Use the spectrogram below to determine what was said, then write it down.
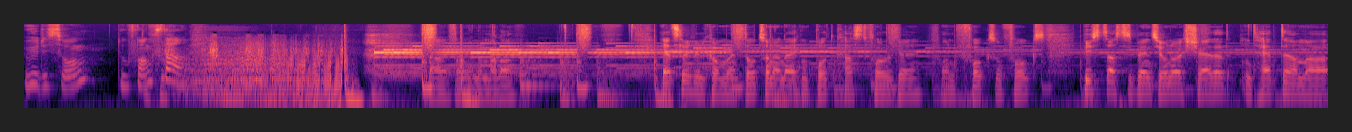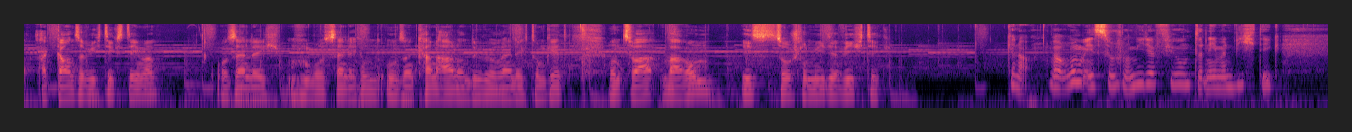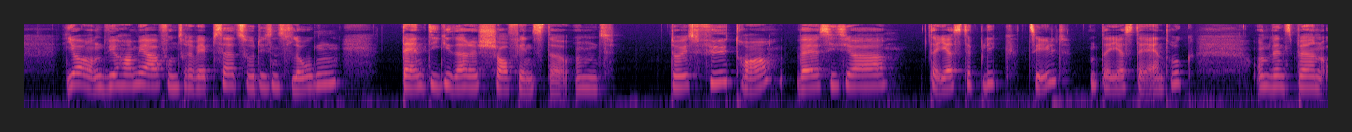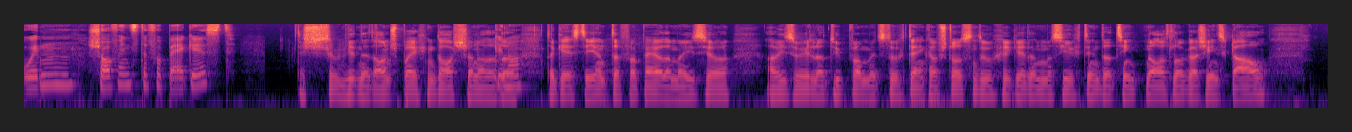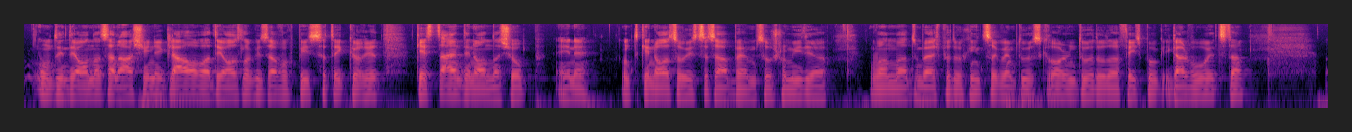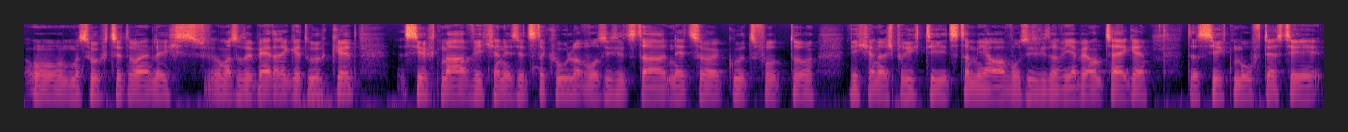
würde ich sagen, du fängst an. Nein, ich fange nochmal an. Herzlich willkommen hier zu einer neuen Podcast-Folge von Fox und Fox. Bis dass die Pension euch scheidet. Und heute haben wir ein ganz wichtiges Thema, wo es eigentlich, wo es eigentlich um unseren Kanal und überall eigentlich darum geht. Und zwar, warum ist Social Media wichtig? Genau. Warum ist Social Media für Unternehmen wichtig? Ja, und wir haben ja auf unserer Website so diesen Slogan, dein digitales Schaufenster. Und da ist viel dran, weil es ist ja der erste Blick zählt und der erste Eindruck. Und wenn du bei einem alten Schaufenster vorbeigehst, das wird nicht ansprechend ausschauen, oder genau. da, da gehst du eh da vorbei, oder man ist ja ein visueller Typ, wenn man jetzt durch die Einkaufsstraßen durchgeht und man sieht in der 10. Auslage ein schönes Glau und in den anderen sind auch schöne Glau, aber die Auslage ist einfach besser dekoriert, gehst du auch in den anderen Shop rein. Und genauso ist das auch beim Social Media, wenn man zum Beispiel durch Instagram durchscrollen tut oder Facebook, egal wo jetzt da und man sucht sich da eigentlich, wenn man so die Beiträge durchgeht, sieht man auch, welcher ist jetzt der cooler, was ist jetzt da nicht so ein gutes Foto, welcher spricht die jetzt da mehr an, was ist wieder Werbeanzeige. Das sieht man oft, dass die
